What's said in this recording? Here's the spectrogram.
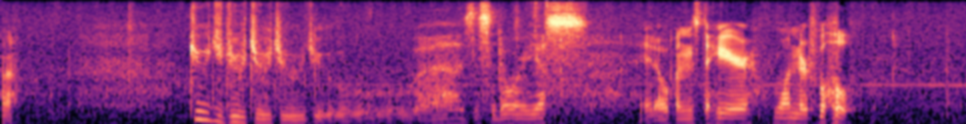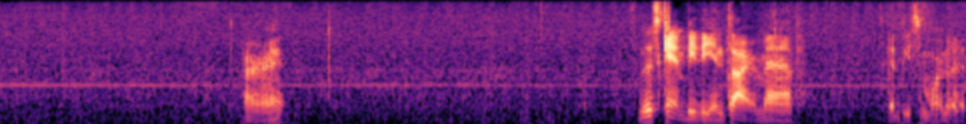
Huh. Choo choo choo choo choo choo. Uh, is this a door? Yes. It opens to here. Wonderful. Alright. This can't be the entire map. There's gotta be some more to it.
